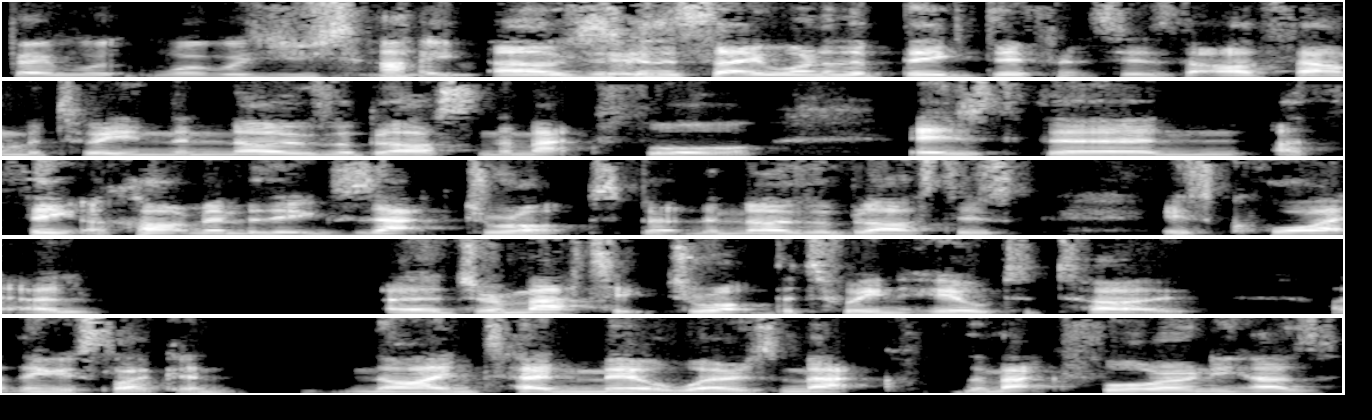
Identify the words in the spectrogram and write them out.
Ben. What, what would you say? I was just going to say one of the big differences that I've found between the Nova Blast and the Mach 4 is the I think I can't remember the exact drops, but the Nova Blast is is quite a, a dramatic drop between heel to toe. I think it's like a 9 10 mil whereas Mach the Mach 4 only has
